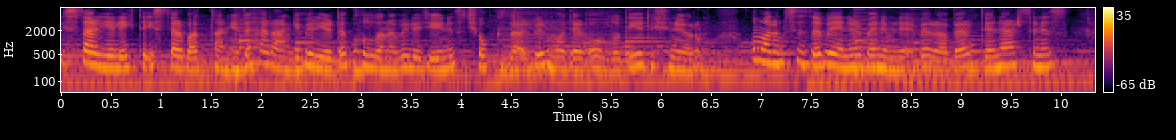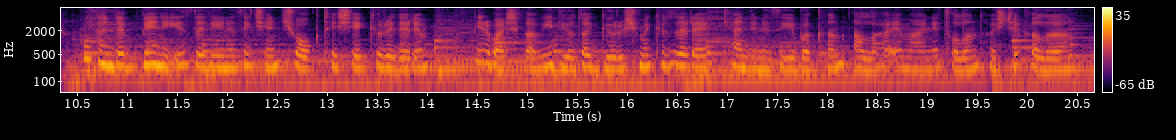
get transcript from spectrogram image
İster yelekte ister battaniyede herhangi bir yerde kullanabileceğiniz çok güzel bir model oldu diye düşünüyorum. Umarım siz de beğenir benimle beraber denersiniz. Bugün de beni izlediğiniz için çok teşekkür ederim. Bir başka videoda görüşmek üzere. Kendinize iyi bakın. Allah'a emanet olun. Hoşçakalın.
